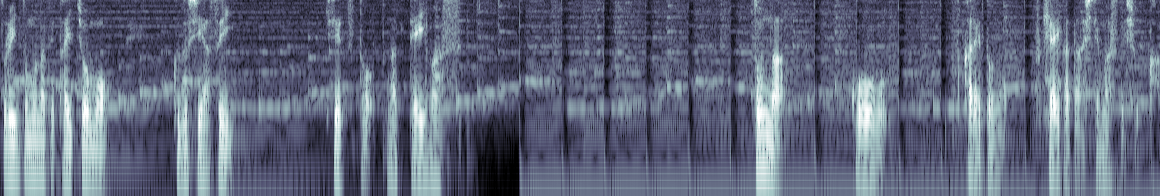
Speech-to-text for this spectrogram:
それに伴って体調も崩しやすい季節となっています。どんな、こう、疲れとの付き合い方してますでしょうか？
